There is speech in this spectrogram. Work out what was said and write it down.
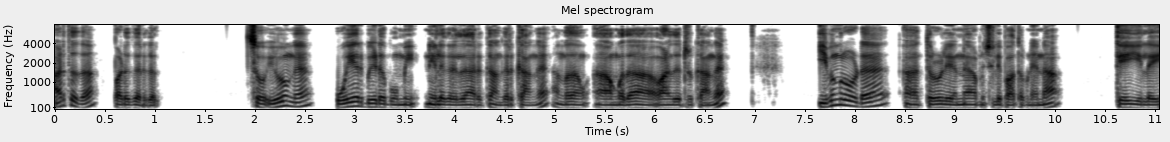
அடுத்ததாக படுகர்கள். ஸோ இவங்க உயர் பீடபூமி நீலகிரியில் தான் இருக்குது அங்கே இருக்காங்க. அங்கே தான் அவங்க தான் வாழ்ந்துட்டு இருக்காங்க. இவங்களோட தொழில் என்ன அப்படின்னு சொல்லி பார்த்தோம் அப்படின்னா தேயிலை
